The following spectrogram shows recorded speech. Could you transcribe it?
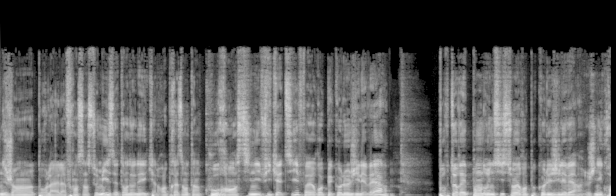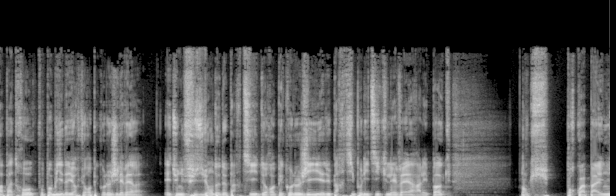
Genre pour la, la, France insoumise, étant donné qu'elle représente un courant significatif à Europe Écologie Les Verts. Pour te répondre, une scission Europe Écologie Les Verts, je n'y crois pas trop. Faut pas oublier d'ailleurs qu'Europe Écologie Les Verts est une fusion de deux partis, d'Europe Écologie et du parti politique Les Verts à l'époque. Donc pourquoi pas une,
